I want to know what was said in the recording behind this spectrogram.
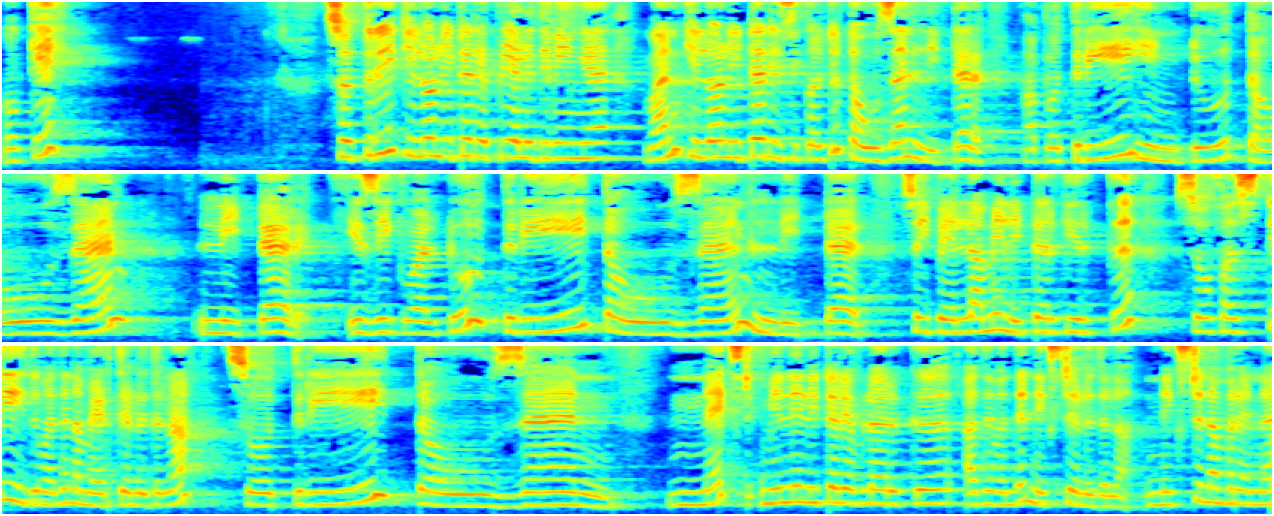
ஓகே ஸோ த்ரீ கிலோ லிட்டர் எப்படி எழுதுவீங்க? One kilolitre is equal to thousand litre அப்போ three into thousand litre is equal to three thousand litre so இப்போ எல்லாமே லிட்டருக்கு இருக்குது ஸோ ஃபஸ்ட்டு இது வந்து நம்ம எடுத்து எழுதலாம். So three thousand next millilitre எவ்வளோ இருக்குது அது வந்து நெக்ஸ்ட் எழுதலாம். நெக்ஸ்ட் நம்பர் என்ன?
